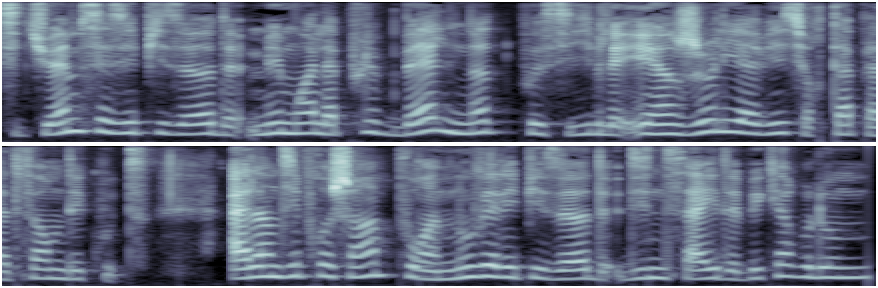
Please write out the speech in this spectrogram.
Si tu aimes ces épisodes, mets-moi la plus belle note possible et un joli avis sur ta plateforme d'écoute. À lundi prochain pour un nouvel épisode d'Inside Baker Bloom.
